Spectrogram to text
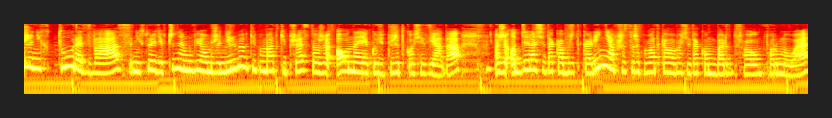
że niektóre z Was, niektóre dziewczyny mówią, że nie lubią tej pomadki przez to, że ona jakoś brzydko się zjada, że oddziela się taka brzydka linia, przez to, że pomadka ma właśnie taką bardzo trwałą formułę.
